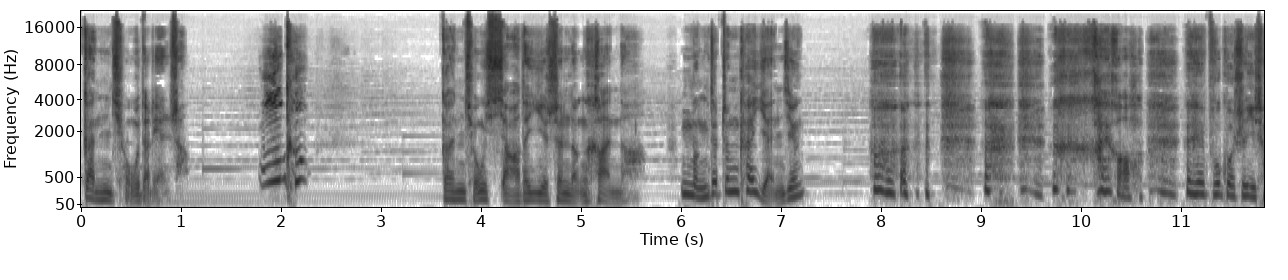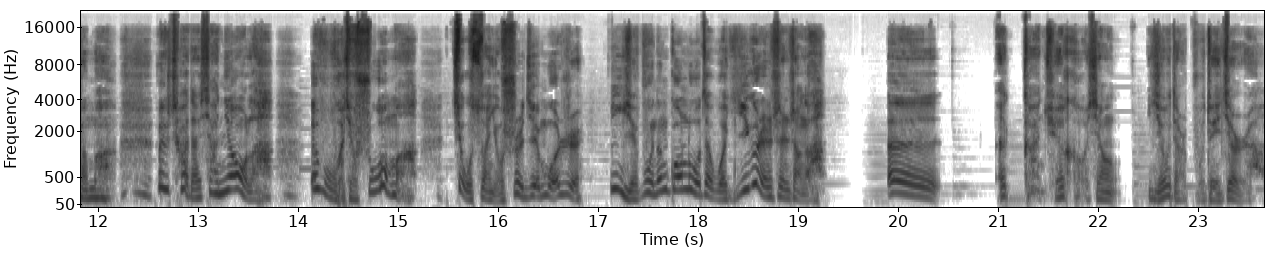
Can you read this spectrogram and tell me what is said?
甘球的脸上。我靠！甘球吓得一身冷汗呐，猛地睁开眼睛，还好，不过是一场梦，差点吓尿了。我就说嘛，就算有世界末日，也不能光落在我一个人身上啊。呃，呃，感觉好像有点不对劲儿啊。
